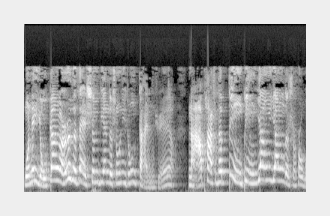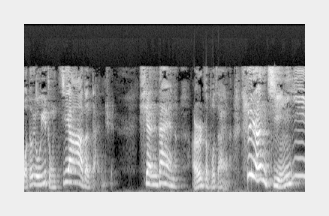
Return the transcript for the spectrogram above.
我那有干儿子在身边的时候那种感觉呀，哪怕是他病病殃殃的时候，我都有一种家的感觉。现在呢，儿子不在了，虽然锦衣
